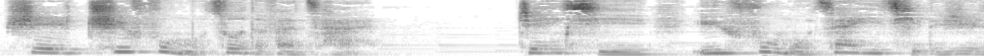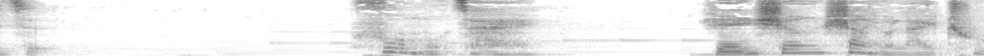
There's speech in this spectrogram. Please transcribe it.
是吃父母做的饭菜，珍惜与父母在一起的日子。父母在，人生尚有来处；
